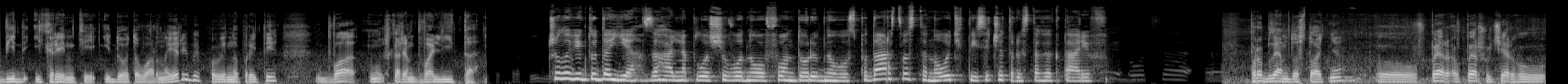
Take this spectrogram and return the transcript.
від ікринки і до товарної риби повинно пройти два, ну скажімо, два літа. Чоловік додає, загальна площа водного фонду рибного господарства становить 1300 гектарів. Проблем достатньо. В, пер, в першу чергу,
